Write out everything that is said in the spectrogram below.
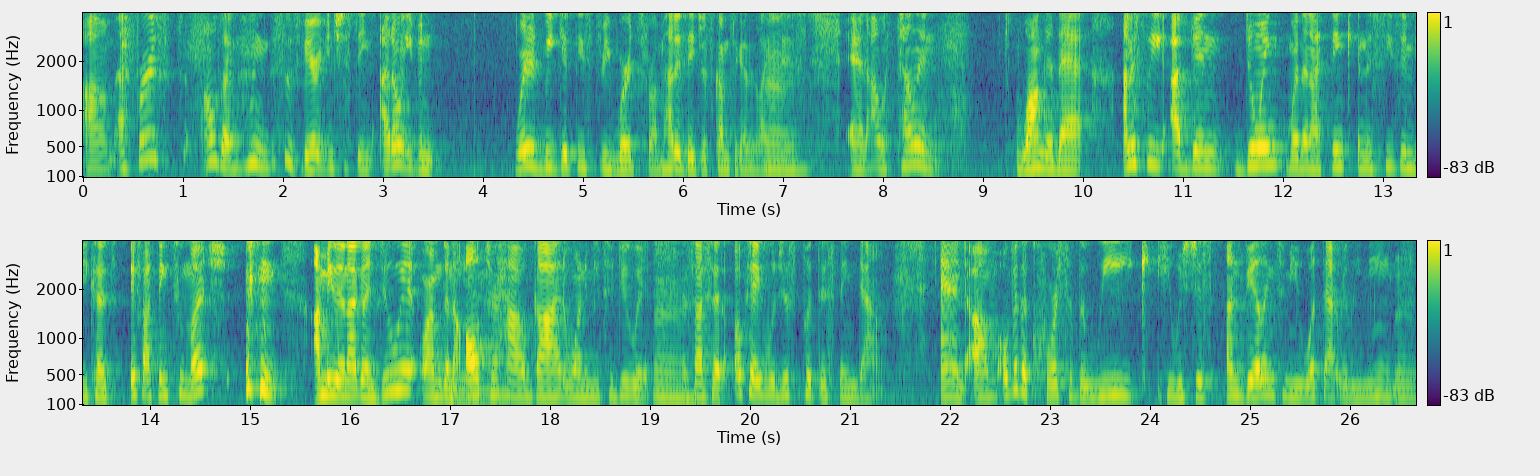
um, at first, I was like, hmm, this is very interesting. I don't even, where did we get these three words from? How did they just come together like this? Hmm. And I was telling Wanga that honestly, I've been doing more than I think in this season because if I think too much, I'm either not going to do it or I'm going to alter how God wanted me to do it. Hmm. And so I said, okay, we'll just put this thing down. And um, over the course of the week, he was just unveiling to me what that really means. Hmm.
